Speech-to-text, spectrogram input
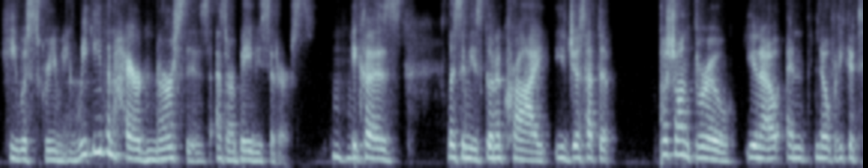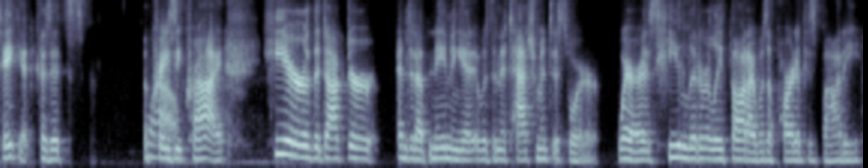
he was screaming. We even hired nurses as our babysitters mm-hmm. because listen, he's going to cry. You just have to push on through, you know, and nobody could take it because it's a wow. crazy cry. Here, the doctor ended up naming it, it was an attachment disorder, whereas he literally thought I was a part of his body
